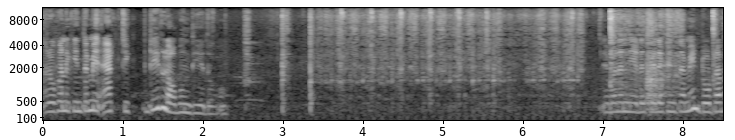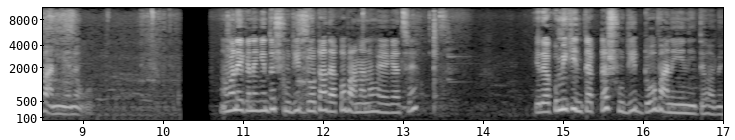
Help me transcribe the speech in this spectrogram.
আর ওখানে কিন্তু আমি এক চিকটি লবণ দিয়ে দেবো। এবারে নেড়ে চেড়ে কিন্তু আমি ডোটা বানিয়ে নেব। আমার এখানে কিন্তু সুজির ডোটা দেখো বানানো হয়ে গেছে। এরকমই কিন্তু একটা সুজির ডো বানিয়ে নিতে হবে।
